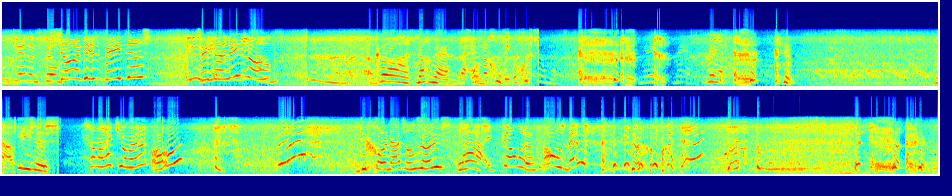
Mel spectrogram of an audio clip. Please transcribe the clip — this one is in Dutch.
filmen. Zo, dit is beter. Dit is beter dan Nederland. God, nog meer. Ja, even goed. Ik wil goed filmen. meer, meer, meer. nou. Jezus. Ga maar hard, jongen. Oh. Dik gewoon naast ons huis. Ja, ik kan er. Alles ben.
